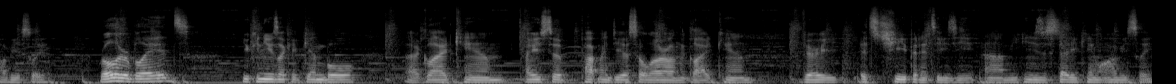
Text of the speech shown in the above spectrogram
obviously. Rollerblades, you can use like a gimbal, a glide cam. I used to pop my DSLR on the glide cam. Very, it's cheap and it's easy. Um, you can use a steady cam, obviously.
